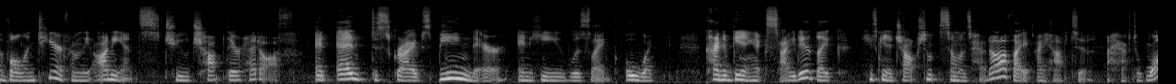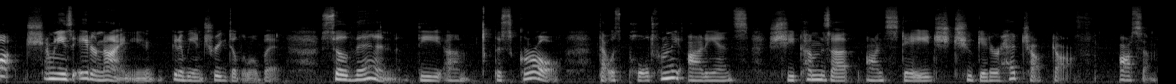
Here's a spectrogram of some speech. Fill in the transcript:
a volunteer from the audience to chop their head off and Ed describes being there, and he was like, "Oh, what?" Kind of getting excited, like he's gonna chop some, someone's head off. I, I have to, I have to watch. I mean, he's eight or nine. You're gonna be intrigued a little bit. So then the um, this girl that was pulled from the audience, she comes up on stage to get her head chopped off. Awesome.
